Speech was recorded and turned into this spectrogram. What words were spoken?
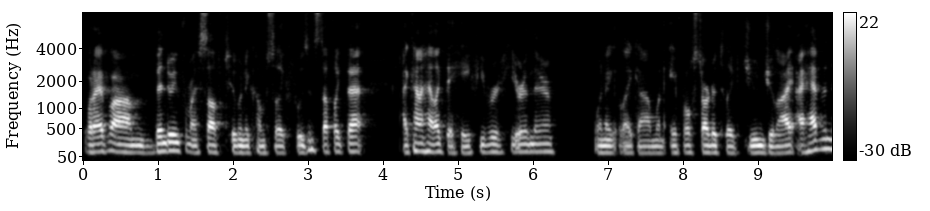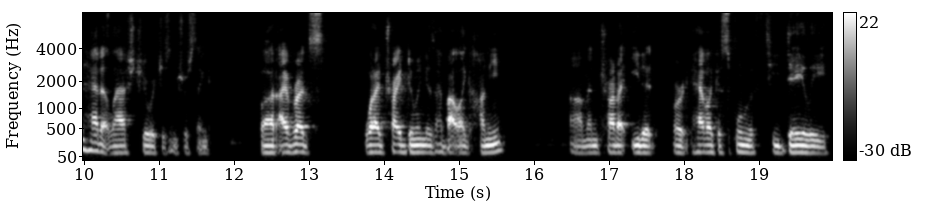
what I've um been doing for myself too when it comes to like foods and stuff like that, I kind of had like the hay fever here and there when I like um when April started to like June, July. I haven't had it last year, which is interesting. But I've read what I tried doing is I bought like honey um and try to eat it or have like a spoon with tea daily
